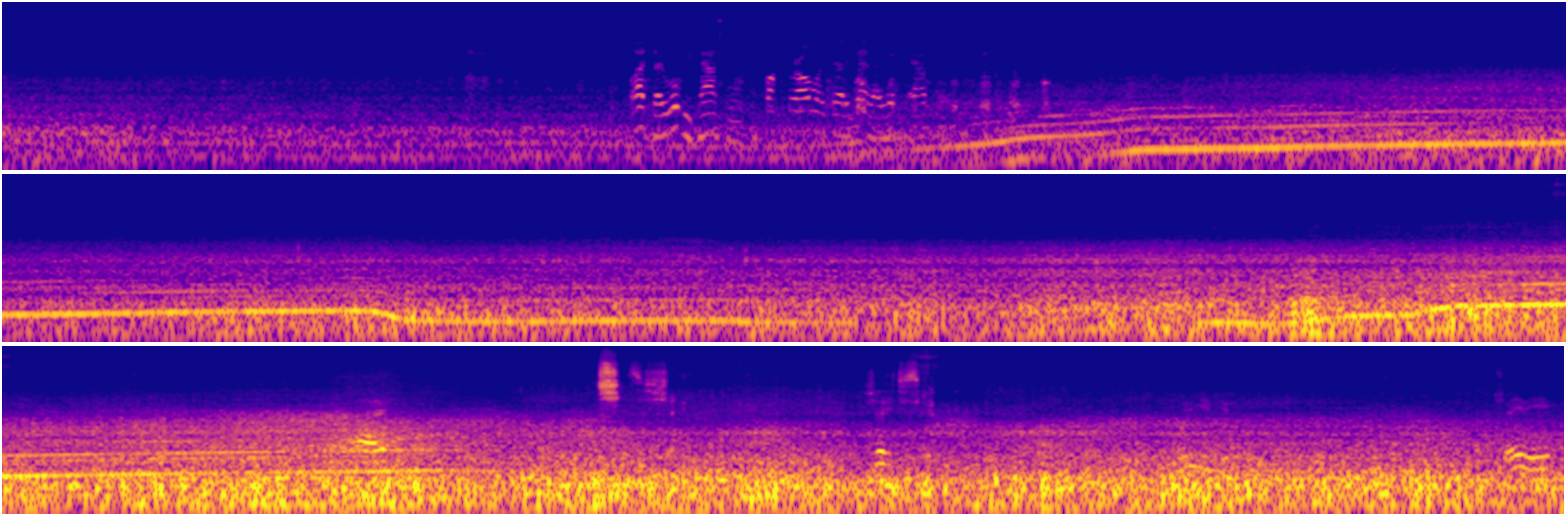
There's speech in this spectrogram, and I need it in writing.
Watch, I will be passing her. She fucks around like that again, I pass her. Shady. just go. What are you doing? Shady.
